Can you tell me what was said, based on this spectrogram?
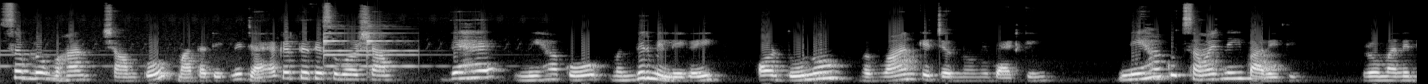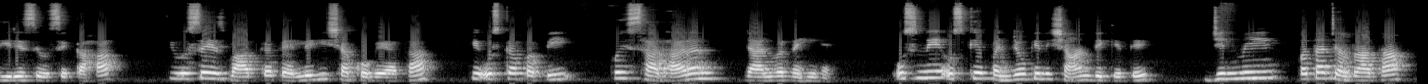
सब लोग वहाँ शाम को माथा टेकने जाया करते थे सुबह और शाम। वह नेहा को मंदिर में ले गई और दोनों भगवान के चरणों में बैठ गई। नेहा कुछ समझ नहीं पा रही थी। रोमा ने धीरे से उसे कहा कि उसे इस बात का पहले ही शक हो गया था कि उसका पपी कोई साधारण जानवर नहीं है। उसने उसके पंजों के निशान देखे थे, जिनमें पता चल रहा था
